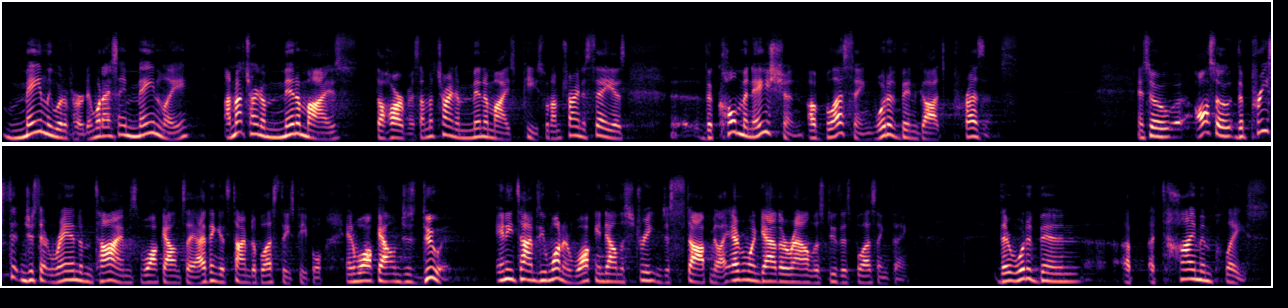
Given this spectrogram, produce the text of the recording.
mainly would have heard, and when I say mainly, I'm not trying to minimize the harvest. I'm not trying to minimize peace. What I'm trying to say is uh, the culmination of blessing would have been God's presence. And so, uh, also, the priest didn't just at random times walk out and say, I think it's time to bless these people, and walk out and just do it. Anytime he wanted, walking down the street and just stop and be like, everyone gather around, let's do this blessing thing. There would have been a, a time and place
